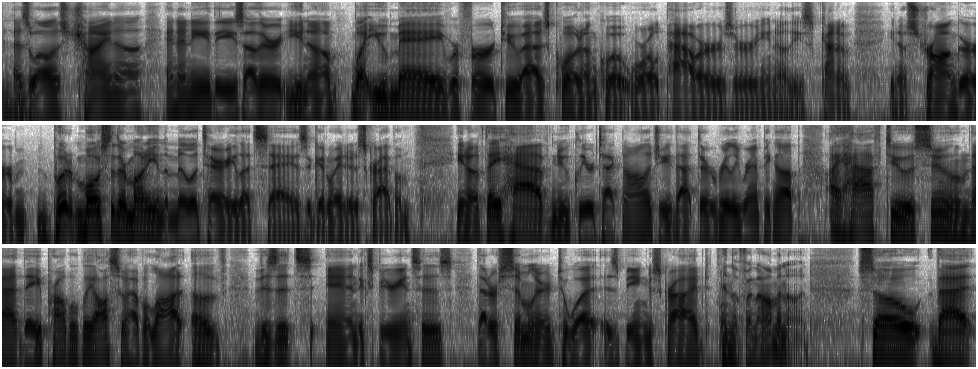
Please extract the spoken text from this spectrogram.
mm-hmm. as well as China and any of these other, you know, what you may refer to as quote unquote world powers or, you know, these kind of, you know, stronger, put most of their money in the military, let's say, is a good way to describe them. You know, if they have nuclear technology that they're really ramping up, I have to assume that they probably also have a lot of visits and experiences that are similar to what is being described in the phenomenon. So that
